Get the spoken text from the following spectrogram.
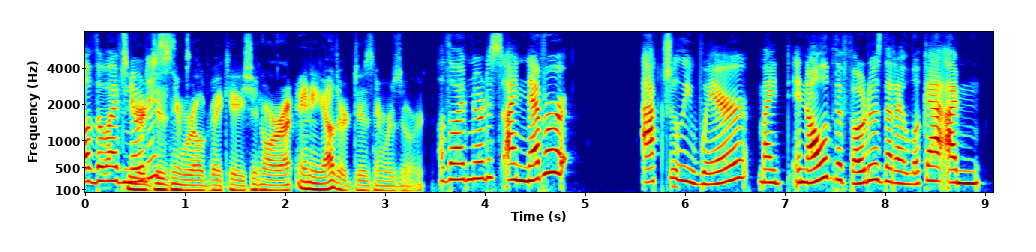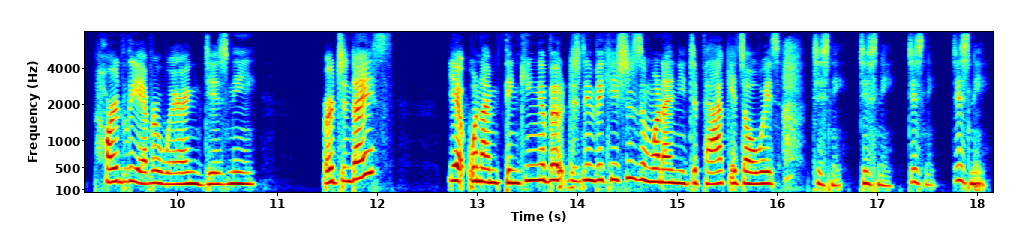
although I've to your noticed Disney World vacation or any other Disney resort. Although I've noticed I never actually wear my in all of the photos that I look at, I'm hardly ever wearing Disney merchandise. Yet when I'm thinking about Disney vacations and what I need to pack, it's always Disney, Disney, Disney, Disney.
